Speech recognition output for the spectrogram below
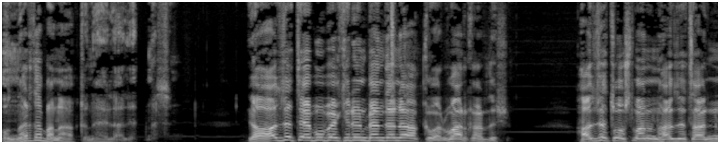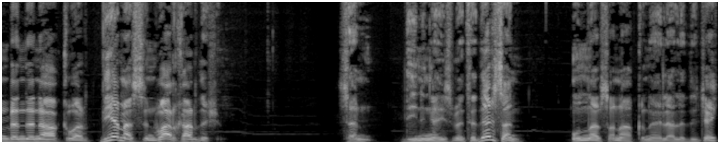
onlar da bana hakkını helal etmesin. Ya Hazreti Ebu Bekir'in bende ne hakkı var? Var kardeşim. Hazreti Osman'ın, Hazreti Ali'nin bende ne hakkı var diyemezsin. Var kardeşim. Sen dinine hizmet edersen onlar sana hakkını helal edecek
